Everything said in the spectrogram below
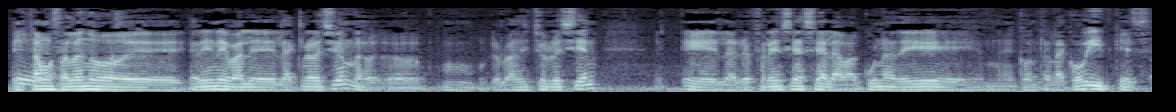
Estamos eh, hablando, de, Karine, vale la aclaración, porque lo has dicho recién, eh, la referencia hacia la vacuna de eh, contra la COVID, que es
